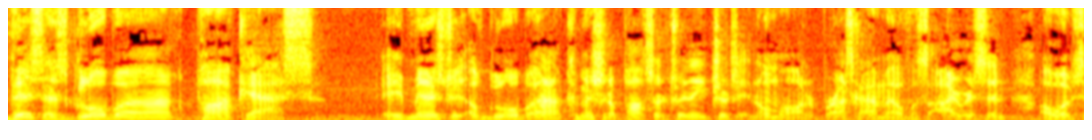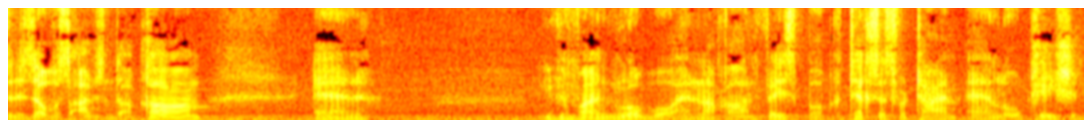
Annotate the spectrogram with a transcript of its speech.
This is Global Antioch Podcast, a ministry of Global Antioch Commission Apostle Trinity Church in Omaha, Nebraska. I'm Elvis Iverson. Our website is elvisiverson.com. And you can find Global Antioch on Facebook. Text us for time and location.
